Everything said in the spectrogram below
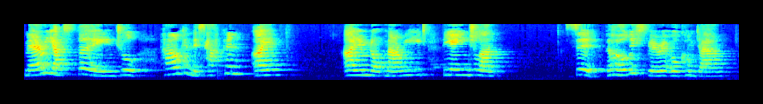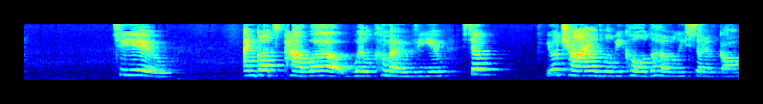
Mary asked the angel, How can this happen? I, I am not married. The angel answered, The Holy Spirit will come down to you and God's power will come over you. So your child will be called the Holy Son of God.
